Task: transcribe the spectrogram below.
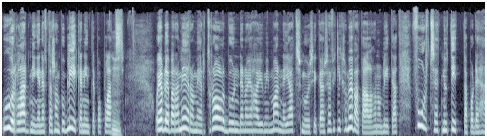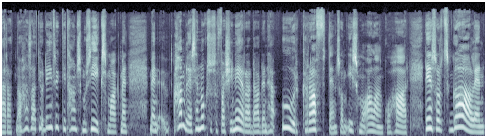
urladdningen eftersom publiken inte är på plats? Och jag blev bara mer och mer trollbunden och jag har ju min man är jazzmusiker så jag fick liksom övertala honom lite att fortsätt nu titta på det här. Att, han sa att jo, det är inte riktigt hans musiksmak men, men han blev sen också så fascinerad av den här urkraften som Ismo Alanko har. Det är en sorts galen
